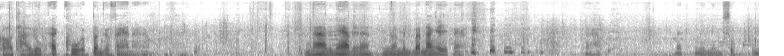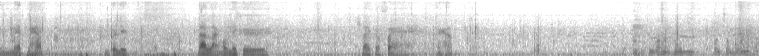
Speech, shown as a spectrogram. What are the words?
ขอถ่ายรูปแอคคู่กับต้นกาแฟหน่อยนะครับ หน้าเป็นแนบเลยนะมันเป็นแบบนางเอกนะนะครับเม็ดมีหนึ่งสุกหนึ่งเม็ดนะครับผลผลิตด้านหลังผมนี่คือไร่กาแฟนะครับถือว่ามันหุ้มคนสมบูรณ์นะครับ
